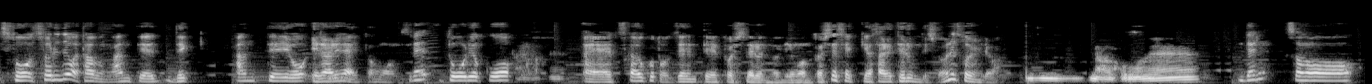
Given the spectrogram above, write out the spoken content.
そう、それでは多分安定で、安定を得られないと思うんですね。動力を、えー使うことを前提としてるのに、ものとして設計されてるんでしょうね、そういう意味では。うん、なるほどね。でね、その、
